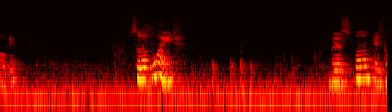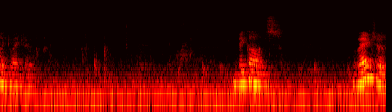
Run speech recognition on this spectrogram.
Okay. So the point where sperm is going to enter becomes ventral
